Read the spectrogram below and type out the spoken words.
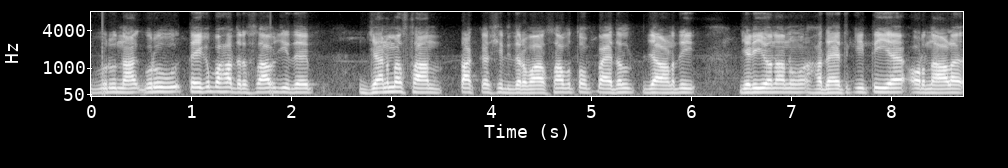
ਗੁਰੂ ਨਾ, ਗੁਰੂ ਤੇਗ ਬਹਾਦਰ ਸਾਹਿਬ ਜੀ ਦੇ ਜਨਮ ਸਥਾਨ ਤੱਕ ਸ਼੍ਰੀ ਦਰਬਾਰ ਸਾਹਿਬ ਤੋਂ ਪੈਦਲ ਜਾਣ ਦੀ ਜਿਹੜੀ ਉਹਨਾਂ ਨੂੰ ਹਦਾਇਤ ਕੀਤੀ ਹੈ ਔਰ ਨਾਲ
